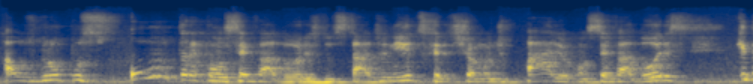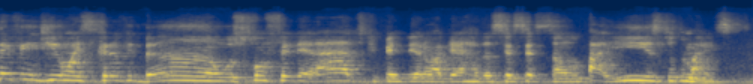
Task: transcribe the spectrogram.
aos grupos ultraconservadores dos Estados Unidos, que eles chamam de paleoconservadores, que defendiam a escravidão, os confederados que perderam a guerra da secessão no país tudo mais.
